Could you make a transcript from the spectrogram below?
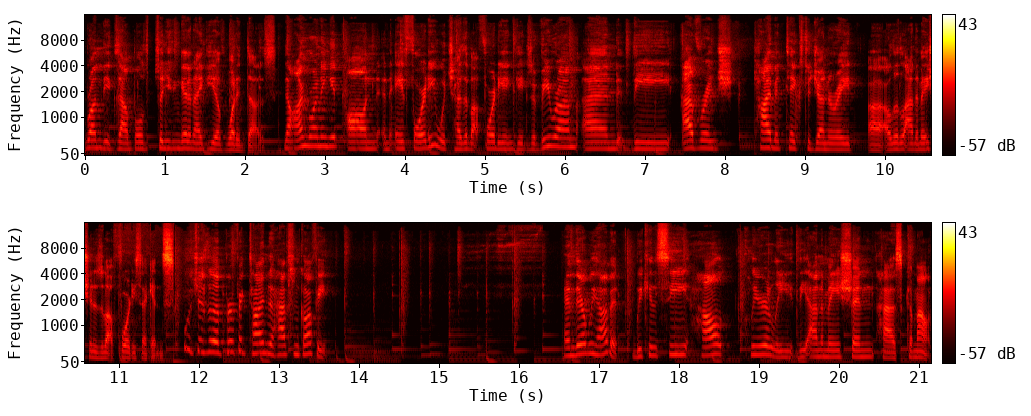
run the examples so you can get an idea of what it does. Now I'm running it on an A40, which has about 48 gigs of VRAM and the average time it takes to generate uh, a little animation is about 40 seconds, which is a perfect time to have some coffee. And there we have it. We can see how clearly the animation has come out.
